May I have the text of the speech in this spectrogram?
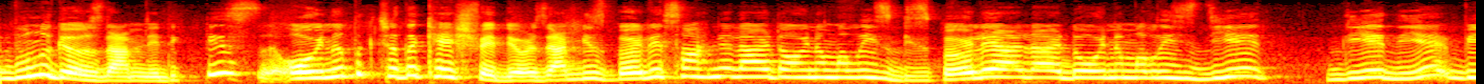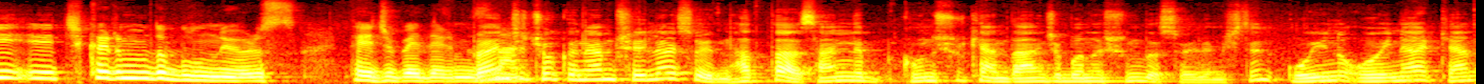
Bunu gözlemledik. Biz oynadıkça da keşfediyoruz. Yani biz böyle sahnelerde oynamalıyız, biz böyle yerlerde oynamalıyız diye diye diye bir e, çıkarımda bulunuyoruz tecrübelerimizden. Bence çok önemli şeyler söyledin. Hatta seninle konuşurken daha önce bana şunu da söylemiştin. Oyunu oynarken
